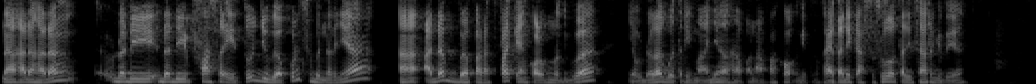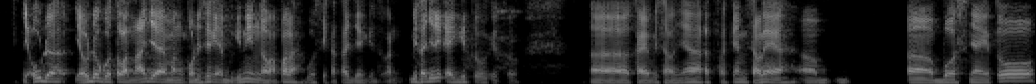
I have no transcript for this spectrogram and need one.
nah kadang-kadang udah di udah di fase itu juga pun sebenarnya uh, ada beberapa red flag yang kalau menurut gue ya udahlah gue terima aja nggak kenapa-napa kok gitu. Kayak tadi kasus lo tadi sar gitu ya. Ya udah ya udah gue telan aja emang kondisinya kayak begini nggak apa-apa lah gue sikat aja gitu kan. Bisa jadi kayak gitu gitu. Uh, kayak misalnya red flagnya misalnya ya uh, uh, bosnya itu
